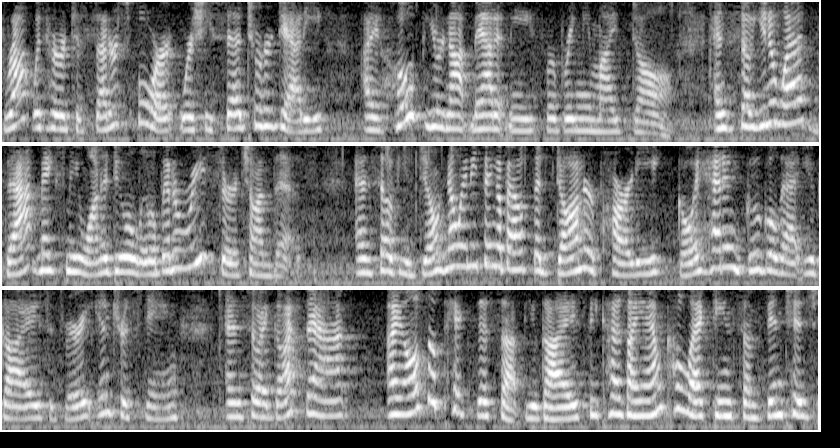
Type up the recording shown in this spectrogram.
brought with her to Sutter's Fort where she said to her daddy, I hope you're not mad at me for bringing my doll. And so, you know what? That makes me want to do a little bit of research on this. And so if you don't know anything about the Donner Party, go ahead and Google that, you guys. It's very interesting. And so I got that. I also picked this up, you guys, because I am collecting some vintage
